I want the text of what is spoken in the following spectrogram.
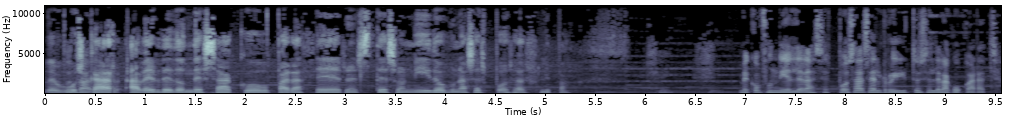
De Total. buscar a ver de dónde saco para hacer este sonido, unas esposas, flipa. Me confundí, el de las esposas, el ruidito es el de la cucaracha.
